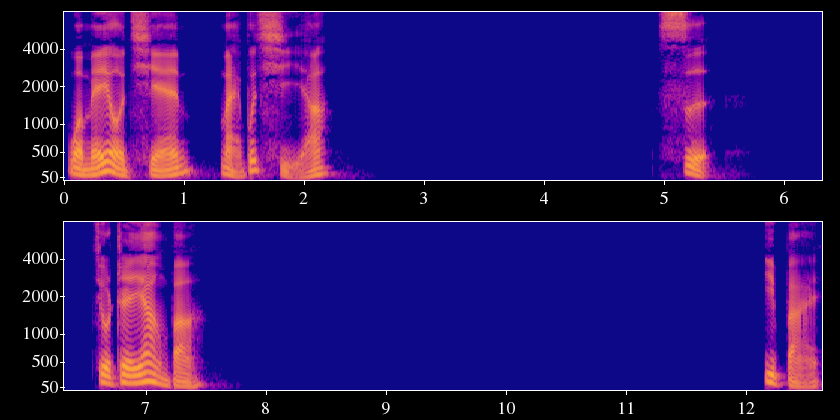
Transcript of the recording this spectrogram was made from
我没有钱买不起呀。四，就这样吧。一百，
